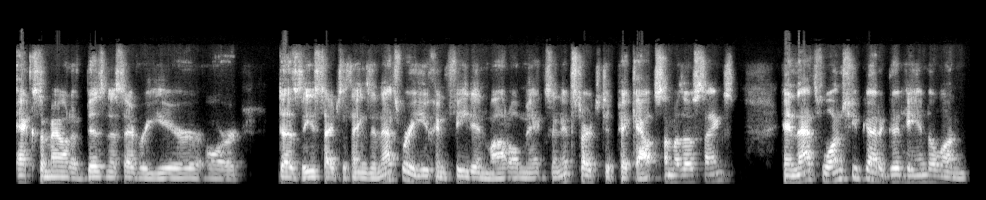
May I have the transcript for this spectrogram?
X amount of business every year or does these types of things. And that's where you can feed in model mix and it starts to pick out some of those things. And that's once you've got a good handle on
